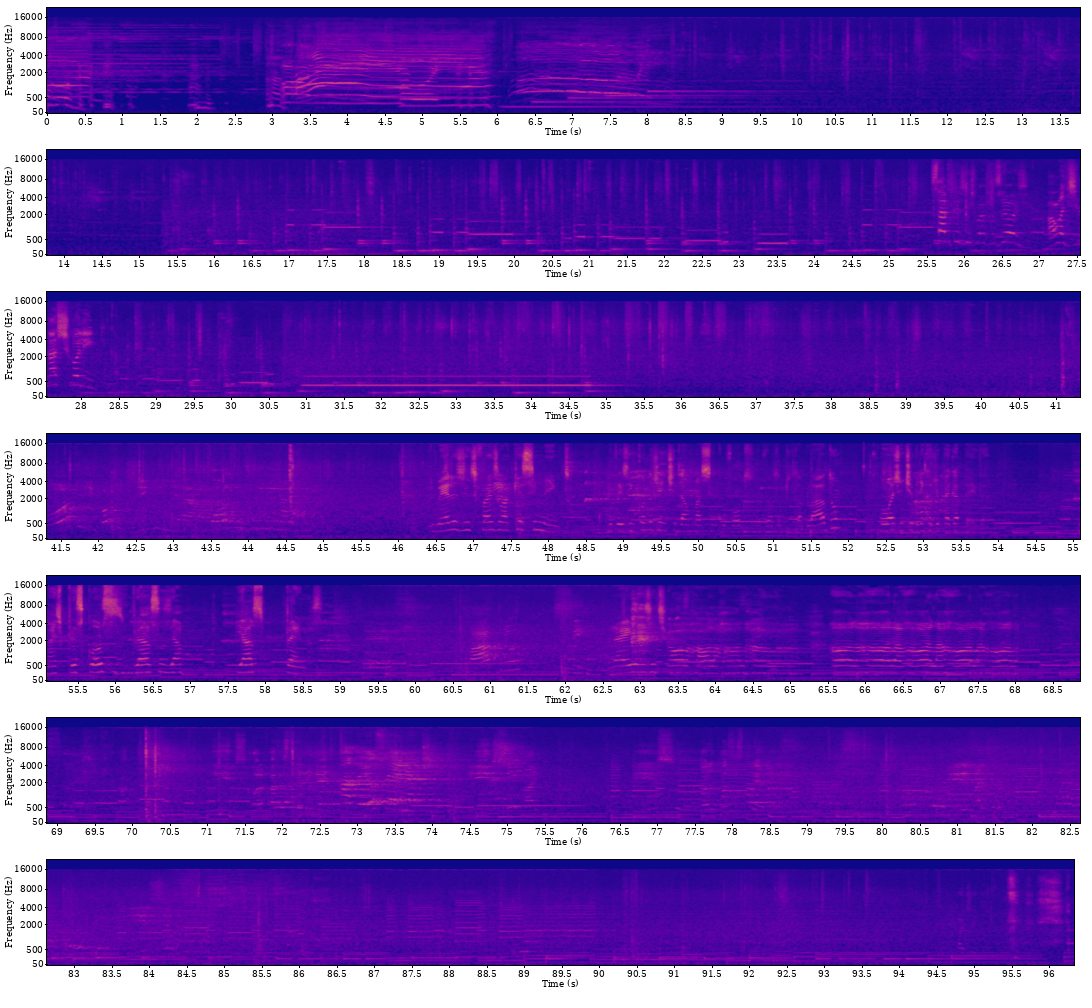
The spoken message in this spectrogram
novo! Oi! Ginástica olímpica. Primeiro a gente faz o aquecimento. De vez em quando a gente dá umas cinco voltas em volta do tablado ou a gente brinca de pega-pega. Mais pescoço, os braços e, a- e as pernas. Quatro. Cinco. Daí a gente rola, rola, rola,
